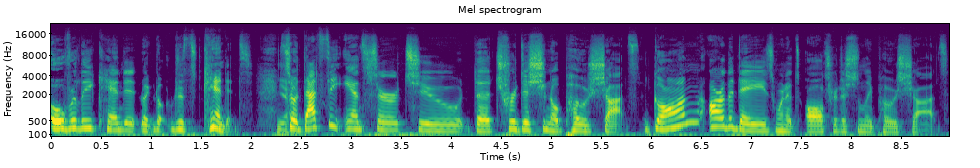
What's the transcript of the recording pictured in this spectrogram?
overly candid, like no, just candids. Yeah. So that's the answer to the traditional pose shots. Gone are the days when it's all traditionally posed shots.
